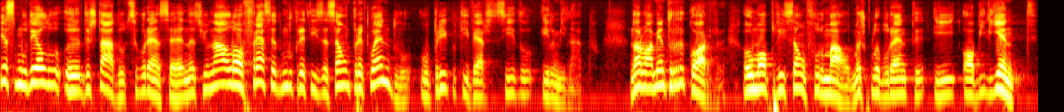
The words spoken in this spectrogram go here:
Esse modelo eh, de Estado de Segurança Nacional oferece a democratização para quando o perigo tiver sido eliminado. Normalmente recorre a uma oposição formal, mas colaborante e obediente.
